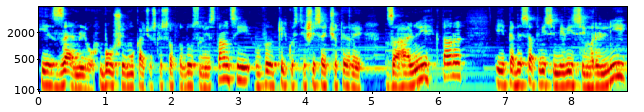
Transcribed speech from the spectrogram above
і землю бувшої Мукачівської сортодосної станції в кількості 64 загальної гектари і 58,8 релі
